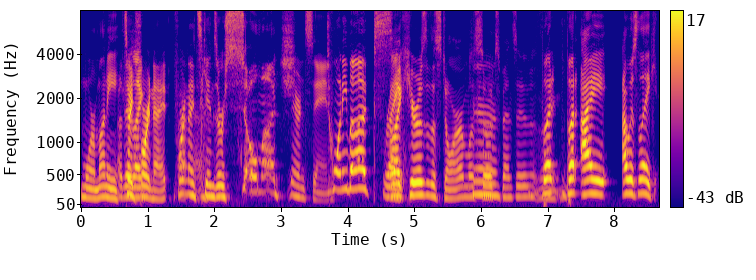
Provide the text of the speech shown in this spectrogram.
more money. Are It's like, like- Fortnite. Uh, Fortnite uh, skins are so much. They're insane. Twenty bucks. Right. Like Heroes of the Storm was so expensive. but like- but I I was like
